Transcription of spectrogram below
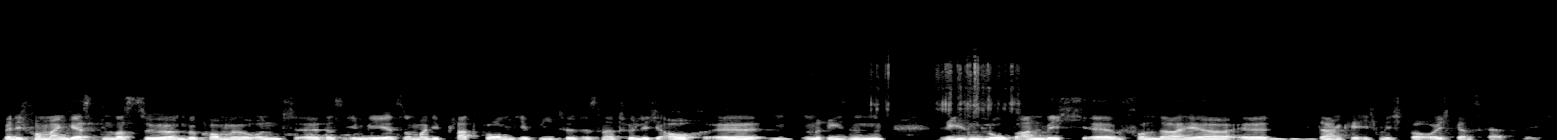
wenn ich von meinen Gästen was zu hören bekomme und äh, dass ihr mir jetzt nochmal die Plattform hier bietet, ist natürlich auch äh, ein riesen, riesen Lob an mich. Äh, von daher äh, danke ich mich bei euch ganz herzlich.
